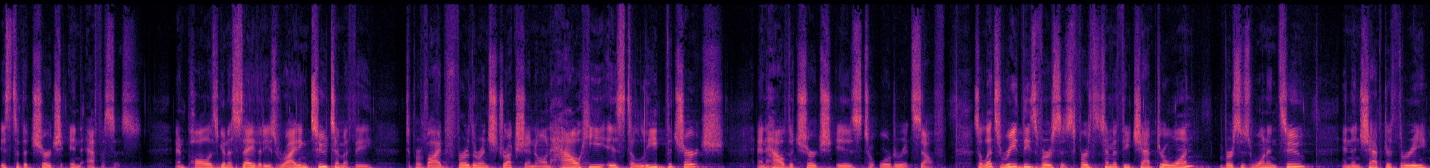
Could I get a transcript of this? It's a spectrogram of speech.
is to the church in Ephesus. And Paul is going to say that he's writing to Timothy to provide further instruction on how he is to lead the church and how the church is to order itself. So let's read these verses. 1 Timothy chapter 1, verses 1 and 2, and then chapter 3,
